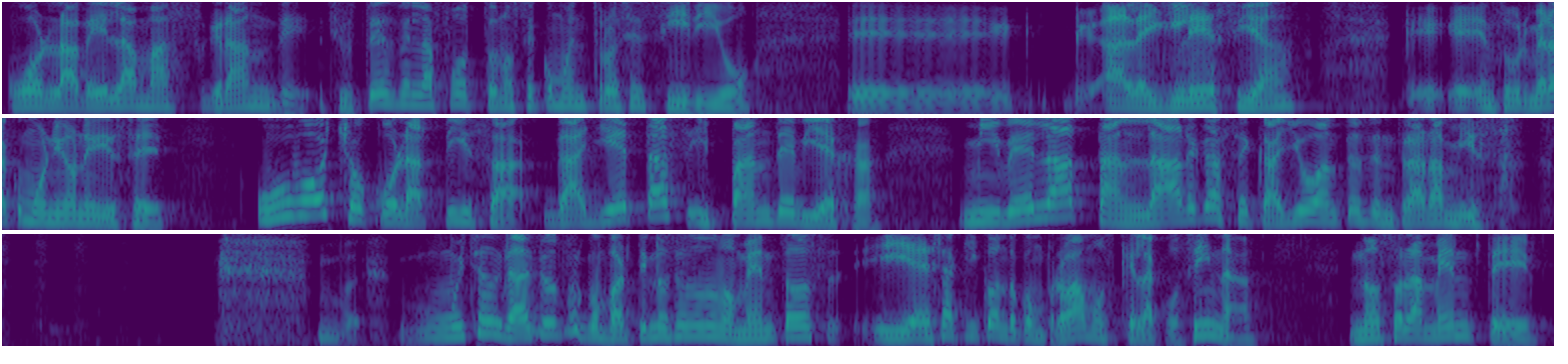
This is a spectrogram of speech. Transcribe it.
con la vela más grande. Si ustedes ven la foto, no sé cómo entró ese sirio eh, a la iglesia eh, en su primera comunión y dice, hubo chocolatiza, galletas y pan de vieja. Mi vela tan larga se cayó antes de entrar a misa. Muchas gracias por compartirnos esos momentos y es aquí cuando comprobamos que la cocina no solamente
